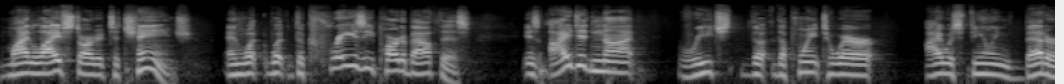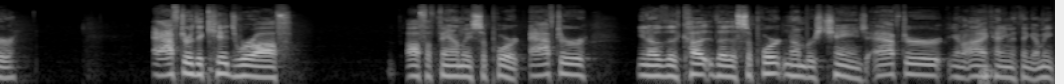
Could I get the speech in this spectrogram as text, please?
my life started to change. And what, what the crazy part about this is I did not reach the, the point to where I was feeling better after the kids were off off of family support after you know the the support numbers change after you know I can't even think I mean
